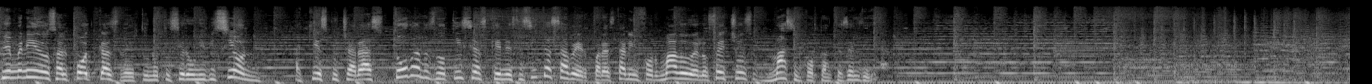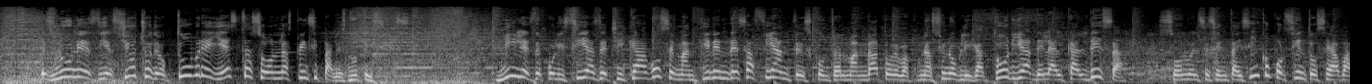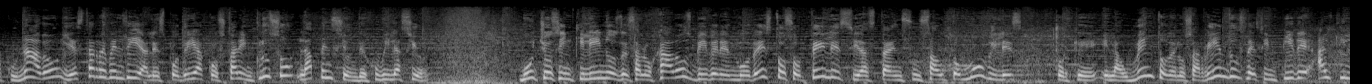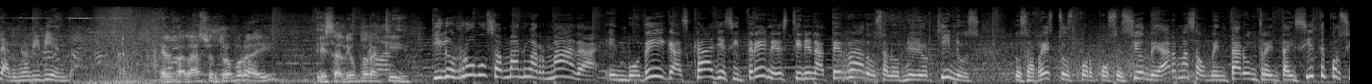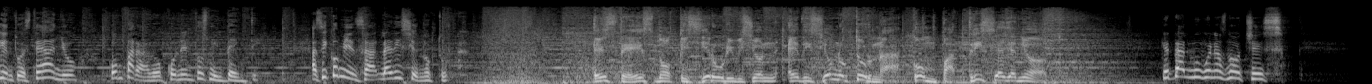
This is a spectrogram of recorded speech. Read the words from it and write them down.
Bienvenidos al podcast de tu noticiero Univisión. Aquí escucharás todas las noticias que necesitas saber para estar informado de los hechos más importantes del día. Es lunes 18 de octubre y estas son las principales noticias. Miles de policías de Chicago se mantienen desafiantes contra el mandato de vacunación obligatoria de la alcaldesa Solo el 65% se ha vacunado y esta rebeldía les podría costar incluso la pensión de jubilación. Muchos inquilinos desalojados viven en modestos hoteles y hasta en sus automóviles porque el aumento de los arriendos les impide alquilar una vivienda. El balazo entró por ahí y salió por aquí. Y los robos a mano armada en bodegas, calles y trenes tienen aterrados a los neoyorquinos. Los arrestos por posesión de armas aumentaron 37% este año comparado con el 2020. Así comienza la edición nocturna. Este es Noticiero Univisión Edición Nocturna con Patricia Yañot. ¿Qué tal? Muy buenas noches.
